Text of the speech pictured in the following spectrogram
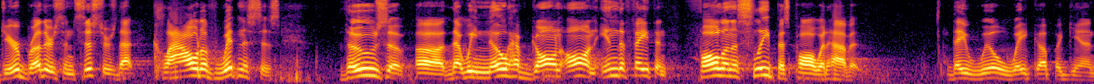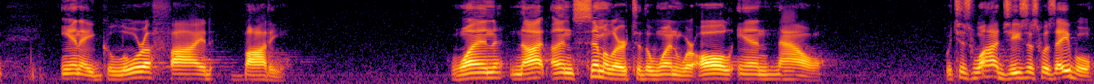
dear brothers and sisters, that cloud of witnesses, those uh, that we know have gone on in the faith and fallen asleep, as Paul would have it, they will wake up again in a glorified body. One not unsimilar to the one we're all in now. Which is why Jesus was able,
